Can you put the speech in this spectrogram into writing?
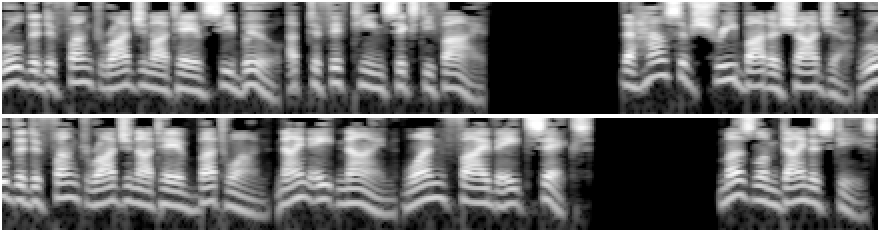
ruled the defunct Rajahnate of Cebu up to 1565. The House of Sri Bada Shaja ruled the defunct Rajahnate of Butuan 989-1586. Muslim dynasties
